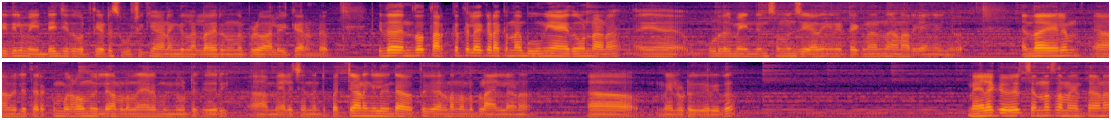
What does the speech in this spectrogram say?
രീതിയിൽ മെയിന്റെയിൻ ചെയ്ത് വൃത്തിയായിട്ട് സൂക്ഷിക്കുകയാണെങ്കിൽ നല്ലതായിരുന്നു എപ്പോഴും ആലോചിക്കാറുണ്ട്. ഇത് എന്തോ തർക്കത്തിലൊക്കെ കിടക്കുന്ന ഭൂമി ആയതുകൊണ്ടാണ് കൂടുതൽ മെയിന്റെനൻസ് ഒന്നും ചെയ്യാതെ ഇങ്ങനെ ഇട്ടേക്കുന്നതെന്നാണ് അറിയാൻ കഴിഞ്ഞത്. എന്തായാലും വലിയ തിരക്കും ബഹളമൊന്നുമില്ല നമ്മൾ നേരെ മുന്നോട്ട് കയറി മേലെ ചെന്നിട്ട് പറ്റുകയാണെങ്കിൽ ഇതിന്റെ അകത്ത് കയറണം എന്നുള്ള പ്ലാനിലാണ് മേലോട്ട് കയറിയത്. മേലെ കയറി ചെന്ന സമയത്താണ്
